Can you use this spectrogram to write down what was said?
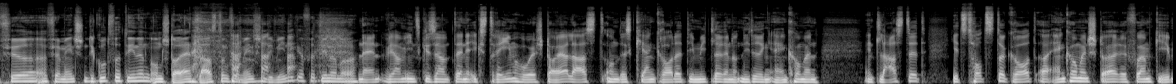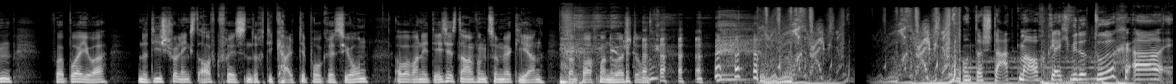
für, für Menschen, die gut verdienen und Steuerentlastung für Menschen, die weniger verdienen? Oder? Nein, wir haben insgesamt eine extrem hohe Steuerlast und es kehren gerade die mittleren und niedrigen Einkommen entlastet. Jetzt hat es da gerade eine Einkommensteuerreform gegeben vor ein paar Jahren. Nur die ist schon längst aufgefressen durch die kalte Progression. Aber wenn ich das jetzt anfange zu erklären, dann braucht man nur eine Stunde. Und da starten wir auch gleich wieder durch. Äh,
